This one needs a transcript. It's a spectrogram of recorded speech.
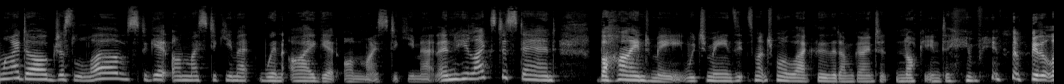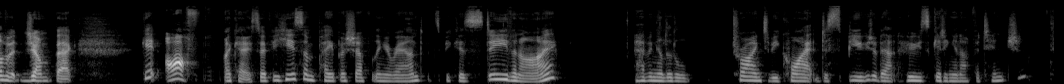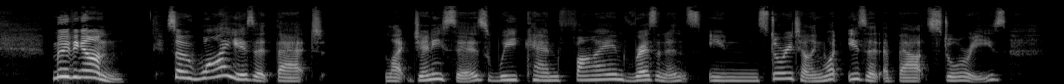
my dog just loves to get on my sticky mat when I get on my sticky mat. And he likes to stand behind me, which means it's much more likely that I'm going to knock into him in the middle of a jump back. Get off. Okay, so if you hear some paper shuffling around, it's because Steve and I are having a little trying to be quiet dispute about who's getting enough attention. Moving on. So, why is it that, like Jenny says, we can find resonance in storytelling? What is it about stories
